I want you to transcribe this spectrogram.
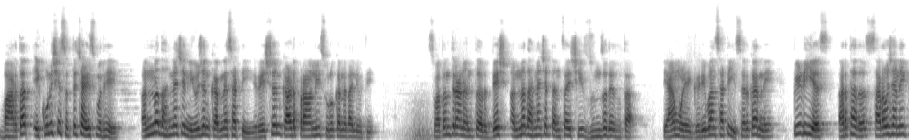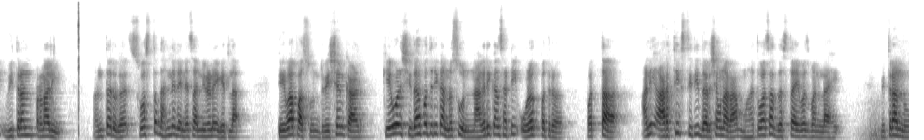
भारतात एकोणीसशे सत्तेचाळीसमध्ये अन्नधान्याचे नियोजन करण्यासाठी रेशन कार्ड प्रणाली सुरू करण्यात आली होती. स्वातंत्र्यानंतर देश अन्नधान्याच्या टंचाईशी झुंज देत होता. त्यामुळे गरिबांसाठी सरकारने पी डी एस अर्थातच सार्वजनिक वितरण प्रणाली अंतर्गत स्वस्त धान्य देण्याचा निर्णय घेतला. तेव्हापासून रेशन कार्ड केवळ शिधापत्रिका नसून नागरिकांसाठी ओळखपत्र पत्ता आणि आर्थिक स्थिती दर्शवणारा महत्त्वाचा दस्तऐवज बनला आहे. मित्रांनो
